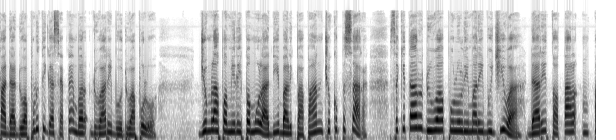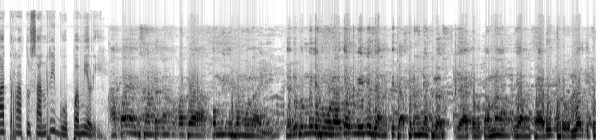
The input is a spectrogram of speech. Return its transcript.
pada 23 September 2020. Jumlah pemilih pemula di Balikpapan cukup besar, sekitar 25 ribu jiwa dari total 400-an ribu pemilih. Apa yang disampaikan kepada pemilih pemula ini? Jadi pemilih pemula itu pemilih yang tidak pernah nyoblos, ya terutama yang baru berumur 17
